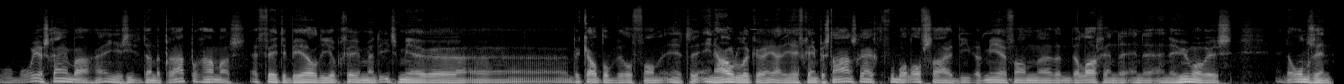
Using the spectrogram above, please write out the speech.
hoe- mooier schijnbaar. Hè. Je ziet het aan de praatprogramma's. Het VTBL die op een gegeven moment iets meer eh, de kant op wil van het inhoudelijke. Ja, die heeft geen bestaansrecht. Voetbal offside, die wat meer van de, de lach en de, en, de, en de humor is. En de onzin.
